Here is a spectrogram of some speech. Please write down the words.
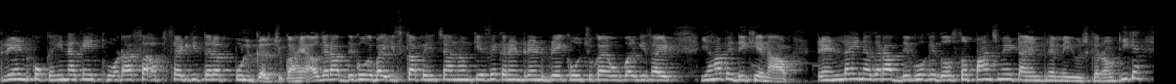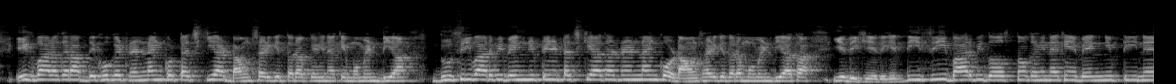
ट्रेंड को कहीं ना कहीं थोड़ा सा अपसाइड की तरफ़ पुल कर चुका है। अगर आप देखोगे भाई, इसका पहचान हम कैसे करें? ट्रेंड ब्रेक हो चुका है ऊपर की साइड यहाँ पे देखिए ना आप ट्रेंड ट्रेंड लाइन अगर आप देखोगे दोस्तों, पाँच मिनट टाइम फ्रेम में यूज़ कर रहा हूँ, ठीक है? एक बार अगर आप देखोगे ट्रेंड लाइन को टच किया डाउन साइड की तरफ़ कहीं ना कहीं मोमेंट दिया, दूसरी बार भी बैंक निफ्टी ने टच किया था ट्रेंड लाइन को डाउन साइड की तरफ़ मोमेंट दिया था, ये देखिए देखिए। तीसरी बार भी दोस्तों, कहीं ना कहीं बैंक निफ्टी ने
